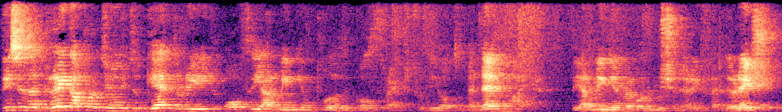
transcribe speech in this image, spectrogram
this is a great opportunity to get rid of the Armenian political threat to the Ottoman Empire, the Armenian Revolutionary Federation.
